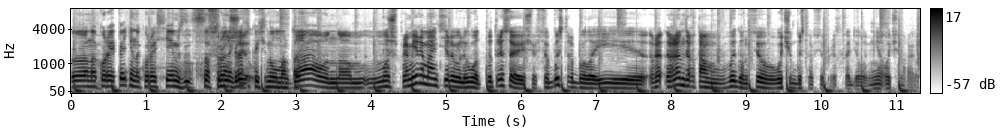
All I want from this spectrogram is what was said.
э, на Core i5 и на Core i7 с- со встроенной графикой тянул монтаж. Да, он, э, мы же в премьере монтировали, вот, потрясающе, все быстро было, и ре- рендер там выгон, все очень быстро все происходило, мне очень нравилось.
